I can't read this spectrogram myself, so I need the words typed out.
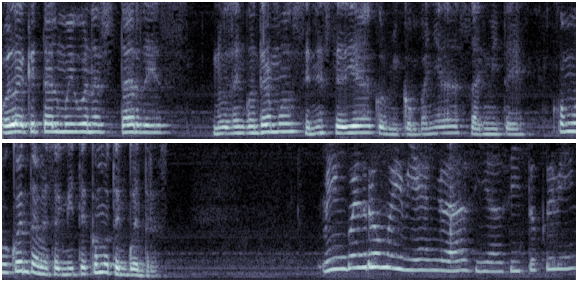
Hola, ¿qué tal? Muy buenas tardes. Nos encontramos en este día con mi compañera Sagnite. ¿Cómo? Cuéntame, Sagnite, ¿cómo te encuentras? Me encuentro muy bien, gracias. ¿Y tú qué bien?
